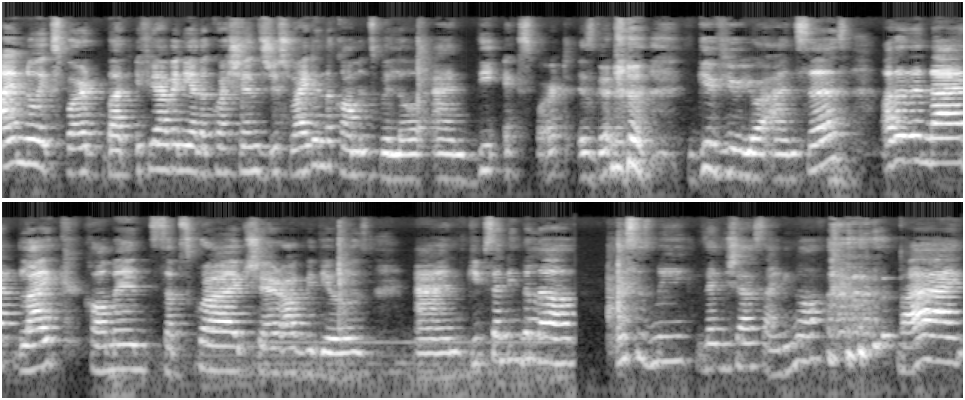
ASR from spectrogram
I am no expert, but if you have any other questions, just write in the comments below, and the expert is gonna give you your answers. Other than that, like, comment, subscribe, share our videos, and keep sending the love. This is me, Zenisha, signing off. Bye.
